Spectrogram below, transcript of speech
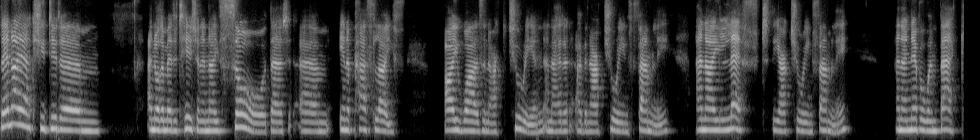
then i actually did um another meditation and i saw that um in a past life i was an arcturian and i had a, I have an arcturian family and i left the arcturian family and I never went back.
